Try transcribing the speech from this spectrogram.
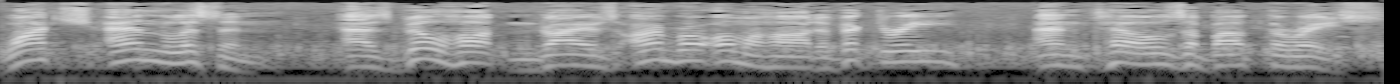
Watch and listen as Bill Haughton drives Armbro Omaha to victory and tells about the race.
